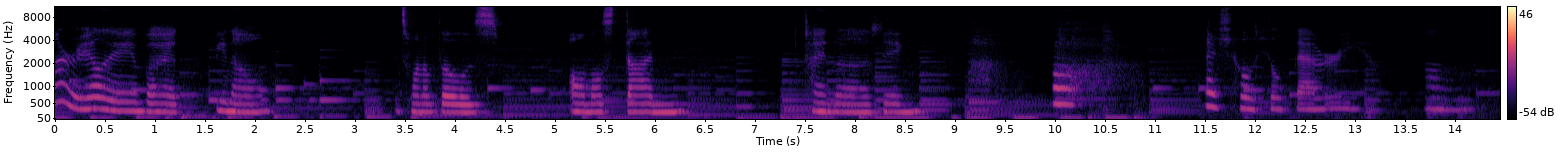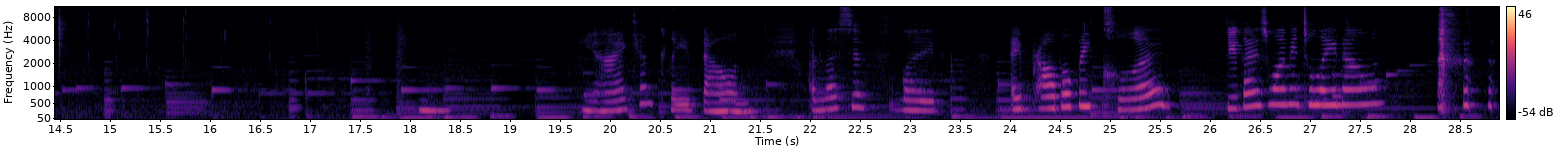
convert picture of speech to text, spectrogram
Not really, but you know, it's one of those almost done kind of thing. My social battery. Mm. Mm. Yeah, I can't lay down unless if like I probably could. Do you guys want me to lay down?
